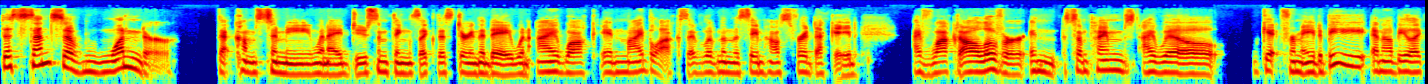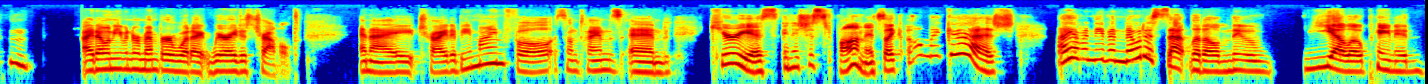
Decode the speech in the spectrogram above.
the sense of wonder that comes to me when I do some things like this during the day, when I walk in my blocks, I've lived in the same house for a decade. I've walked all over, and sometimes I will get from A to B, and I'll be like, hmm, I don't even remember what I where I just traveled and I try to be mindful sometimes and curious. And it's just fun. It's like, oh my gosh, I haven't even noticed that little new yellow painted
